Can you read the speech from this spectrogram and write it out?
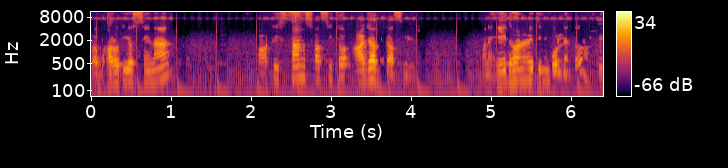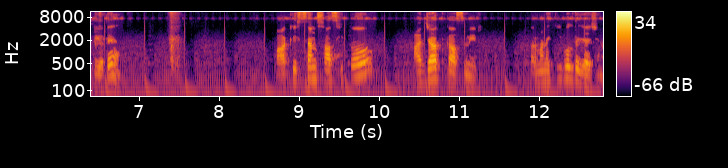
বা ভারতীয় সেনা পাকিস্তান শাসিত আজাদ কাশ্মীর। মানে এই ধরনেরই তিনি বললেন তো ভিডিওতে? পাকিস্তান শাসিত আজাদ কাশ্মীর। তার মানে কি বলতে চাইছেন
